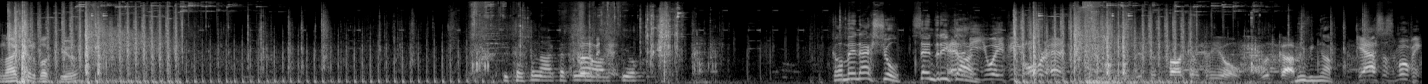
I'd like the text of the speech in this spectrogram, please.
Sniper bakıyor. Bir taşın arkasında mavisi yok. Command actual. Send recon. Enemy UAV overhead. This is Falcon 3-0. Good copy. Moving up. Gas is moving.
